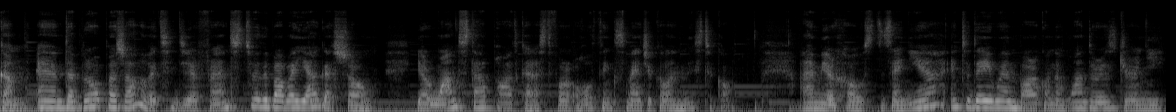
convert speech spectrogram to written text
Welcome and добро пожаловать, dear friends, to the Baba Yaga Show, your one stop podcast for all things magical and mystical. I'm your host, Xenia, and today we embark on a wondrous journey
